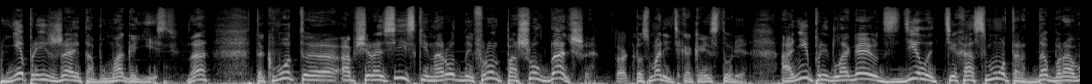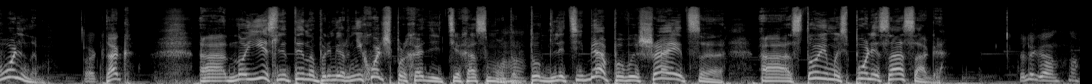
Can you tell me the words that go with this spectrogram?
не приезжает, а бумага есть, да? Так вот, э, Общероссийский народный фронт пошел дальше. Посмотрите, какая история. Они предлагают сделать техосмотр добровольным. Так. А, но если ты, например, не хочешь проходить техосмотр, то для тебя повышается а, стоимость полиса ОСАГО. Элегантно.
